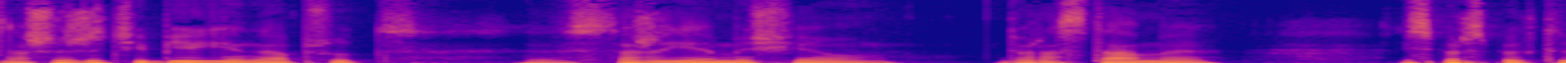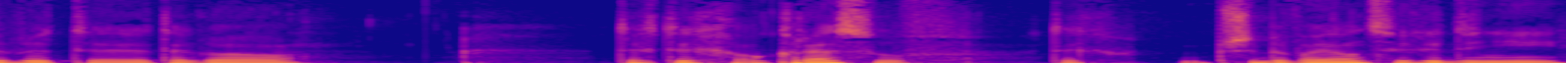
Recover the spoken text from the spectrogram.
nasze życie biegnie naprzód, starzejemy się, dorastamy i z perspektywy ty, tego, tych, tych okresów, tych przybywających dni,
